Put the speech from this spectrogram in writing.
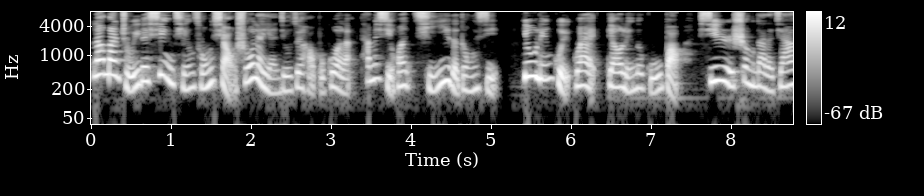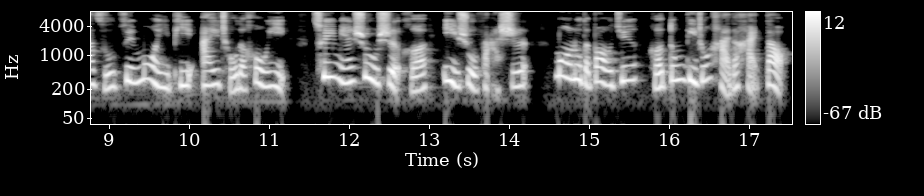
浪漫主义的性情从小说来研究最好不过了。他们喜欢奇异的东西，幽灵鬼怪、凋零的古堡、昔日盛大的家族最末一批哀愁的后裔、催眠术士和艺术法师、末路的暴君和东地中海的海盗。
